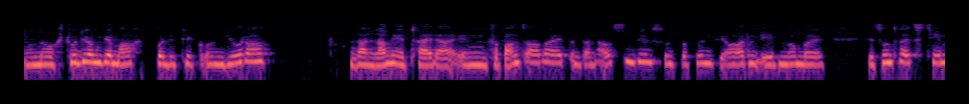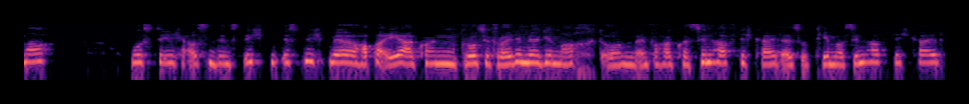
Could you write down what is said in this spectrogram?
noch Studium gemacht, Politik und Jura und dann lange Zeit auch in Verbandsarbeit und dann Außendienst und vor fünf Jahren eben nochmal Gesundheitsthema. Wusste ich, Außendienst ist nicht mehr, habe eher auch keine große Freude mehr gemacht und einfach auch keine Sinnhaftigkeit, also Thema Sinnhaftigkeit.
